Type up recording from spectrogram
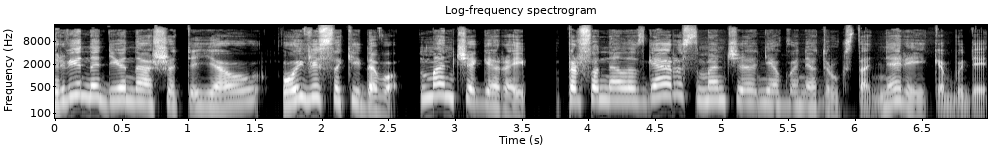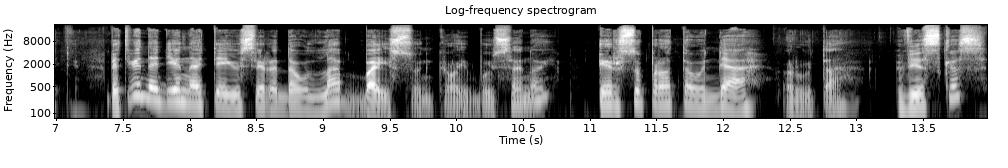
Ir vieną dieną aš atėjau, oi vis sakydavo, man čia gerai, personalas geras, man čia nieko netrūksta, nereikia būdėti. Bet vieną dieną atėjusi radau labai sunkioj būsenoj ir supratau, ne, Rūta, viskas,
